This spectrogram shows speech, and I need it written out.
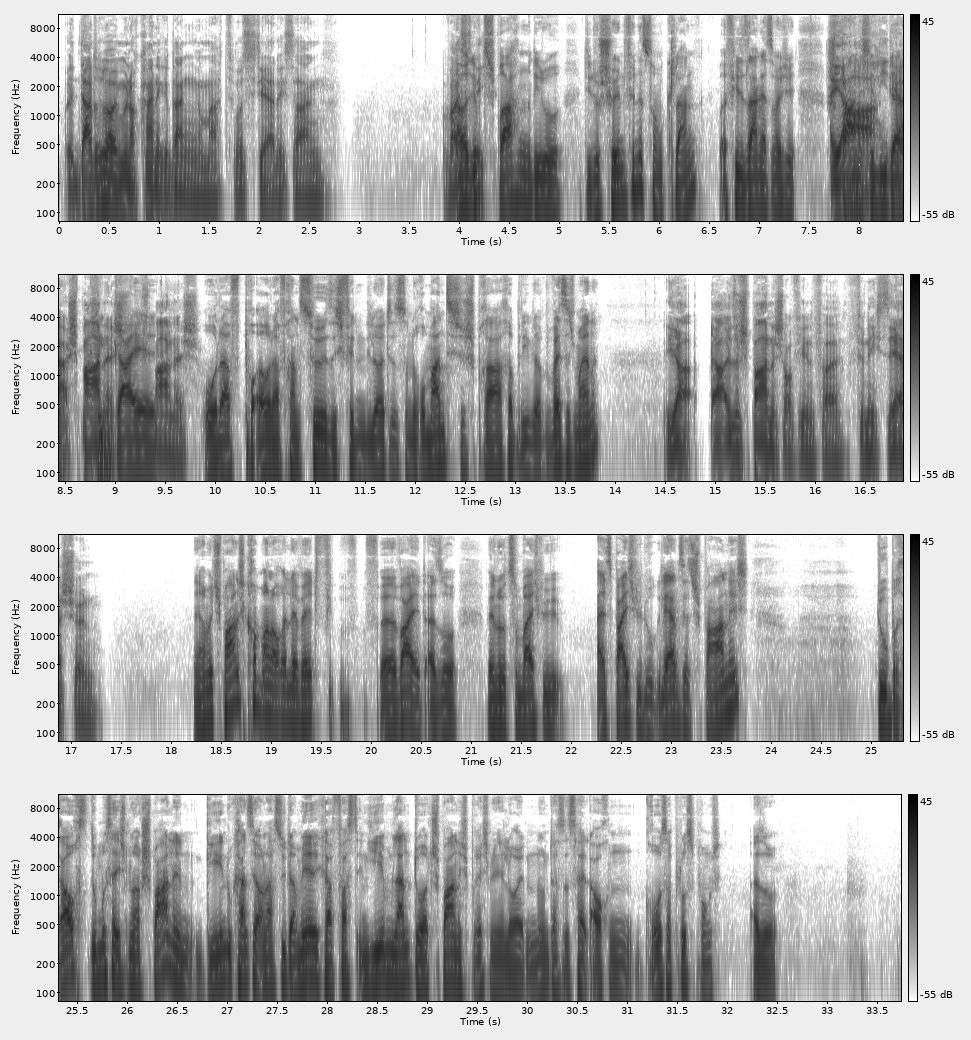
darüber habe ich mir noch keine Gedanken gemacht, muss ich dir ehrlich sagen. Weiß Aber gibt es. Sprachen, die du, die du schön findest vom Klang? Weil viele sagen ja zum Beispiel, spanische ja, Lieder ja, Spanisch, geil. Spanisch. Oder, oder Französisch finden die Leute, das ist so eine romantische Sprache. Blablabla. Weißt du, was ich meine? Ja, ja, also Spanisch auf jeden Fall. Finde ich sehr schön. Ja, mit Spanisch kommt man auch in der Welt äh, weit. Also, wenn du zum Beispiel, als Beispiel, du lernst jetzt Spanisch, du brauchst, du musst ja nicht nur nach Spanien gehen, du kannst ja auch nach Südamerika fast in jedem Land dort Spanisch sprechen mit den Leuten und das ist halt auch ein großer Pluspunkt. Also,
